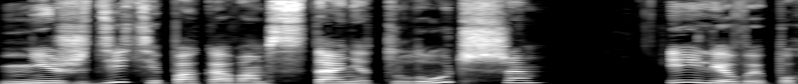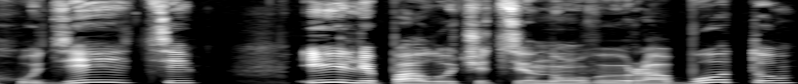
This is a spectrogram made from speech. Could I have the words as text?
Не ждите, пока вам станет лучше, или вы похудеете, или получите новую работу,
